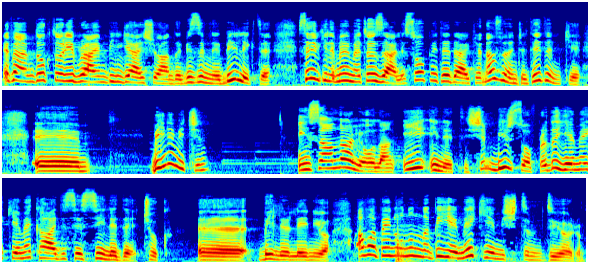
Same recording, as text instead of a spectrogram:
Efendim Doktor İbrahim Bilgen şu anda bizimle birlikte. Sevgili Mehmet Özer'le sohbet ederken az önce dedim ki e, benim için insanlarla olan iyi iletişim bir sofrada yemek yemek hadisesiyle de çok e, belirleniyor. Ama ben onunla bir yemek yemiştim diyorum.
